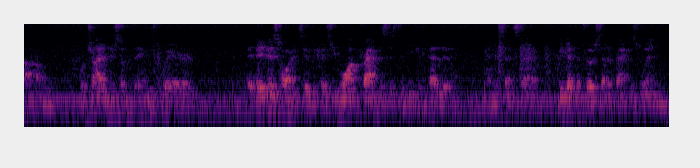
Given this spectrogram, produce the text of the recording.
Um, we're trying to do some things where it, it is hard too because you want practices to be competitive in the sense that we get the most out of practice when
